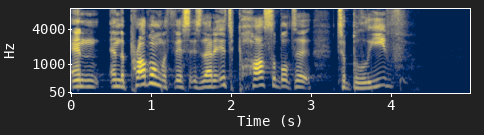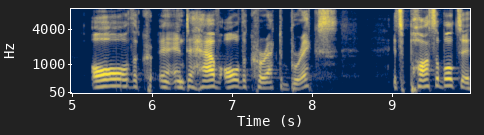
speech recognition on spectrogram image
And, and the problem with this is that it's possible to, to believe all the, and to have all the correct bricks. It's possible to,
